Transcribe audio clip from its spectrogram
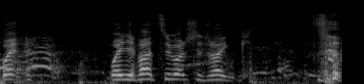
when, when you've had too much to drink.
